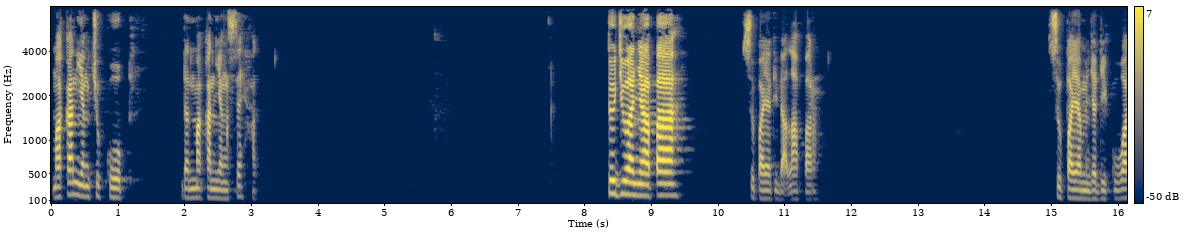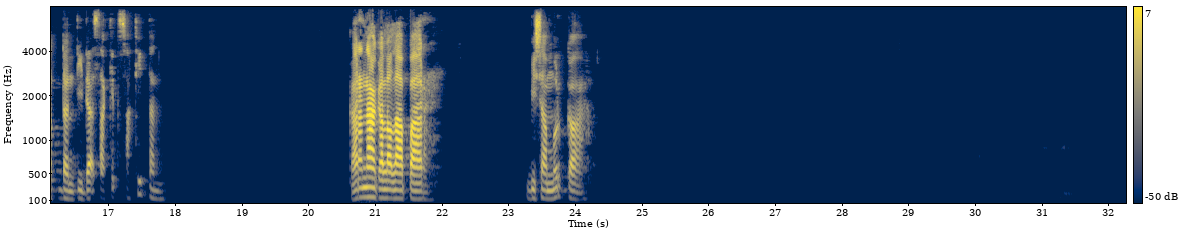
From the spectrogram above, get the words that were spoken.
Makan yang cukup dan makan yang sehat. Tujuannya apa? Supaya tidak lapar. supaya menjadi kuat dan tidak sakit-sakitan. Karena kalau lapar bisa murka.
